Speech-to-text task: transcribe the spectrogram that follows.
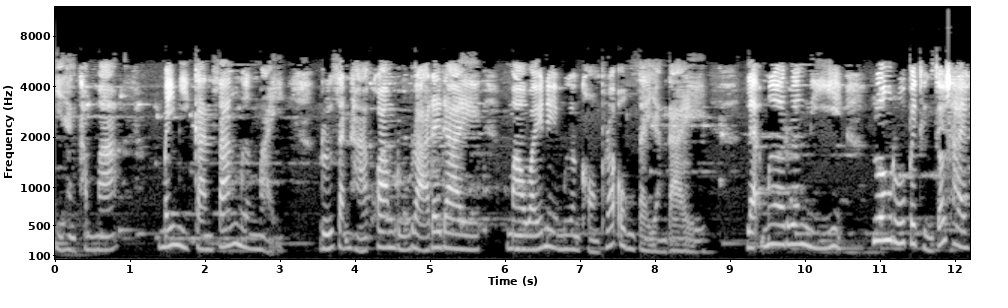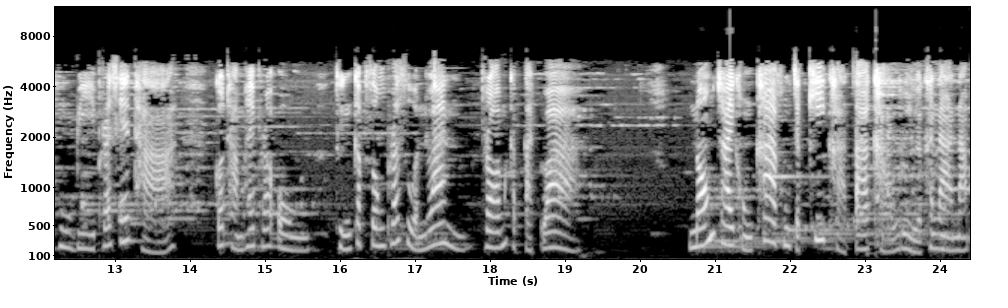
ถีแห่งธรรมะ ไม่มีการสร้างเมืองใหม่ หรือสรรหาความหรูหราใด ๆ มาไว้ในเมืองของพระองค์แต่อย่างใด และเมื่อเรื่องนี้ล่วงรู้ไปถึงเจ้าชายฮูบีพระเชษฐา ก็ทำให้พระองค์ถึงกับทรงพระสวนลั่น พร้อมกับตัดว่า น้องชายของข้าคงจะขี้ขาดตาขาวเหลือขนานับ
